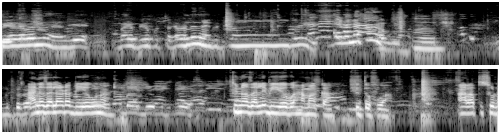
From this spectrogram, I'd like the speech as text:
বিয়ে খাবেন না যে ভাই বিয়ে করতে না জালে বিয়ে হব না। তুই না জালে বিয়ে হব হামাকা তুই তো ফুয়া। আর তো ছোট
